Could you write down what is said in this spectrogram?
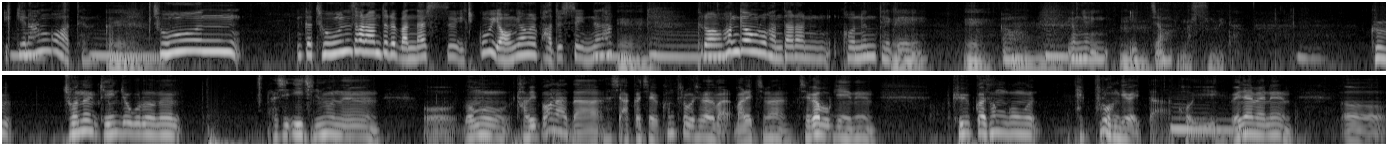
있긴 한 것 같아요. 그러니까 네. 좋은 그러니까 좋은 사람들을 만날 수 있고 영향을 받을 수 있는 학, 네. 그런 환경으로 간다라는 거는 되게 네. 어, 영향이 음. 있죠. 맞습니다. 그 저는 개인적으로는 사실 이 질문은 어, 너무 답이 뻔하다. 사실 아까 제가 컨트롤시라고 말, 말했지만 제가 보기에는 교육과 성공은 100% 관계가 있다. 거의. 음. 왜냐면은 어,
